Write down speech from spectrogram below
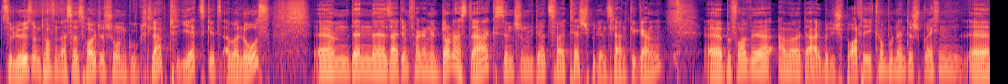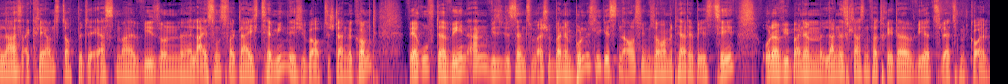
zu lösen und hoffen, dass das heute schon gut klappt. Jetzt geht's aber los, ähm, denn äh, seit dem vergangenen Donnerstag sind schon wieder zwei Testspiele ins Land gegangen. Äh, bevor wir aber da über die sportliche Komponente sprechen, äh, Lars, erklär uns doch bitte erstmal, wie so ein äh, Leistungsvergleich terminlich überhaupt zustande kommt. Wer ruft da wen an? Wie sieht es denn zum Beispiel bei einem Bundesligisten aus, wie im Sommer mit Hertha BSC oder wie bei einem Landesklassenvertreter, wie zuletzt mit Golm?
